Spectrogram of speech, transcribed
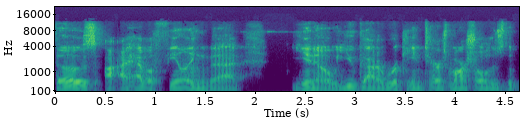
those, I have a feeling that, you know, you've got a rookie in Terrace Marshall, who's the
